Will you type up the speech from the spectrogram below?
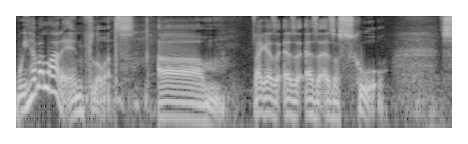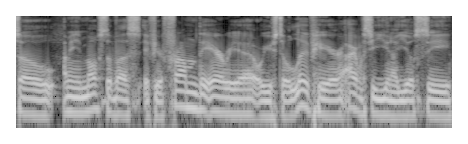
we have a lot of influence, um, like as as as, as a school. So I mean, most of us, if you're from the area or you still live here, obviously you know you'll see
